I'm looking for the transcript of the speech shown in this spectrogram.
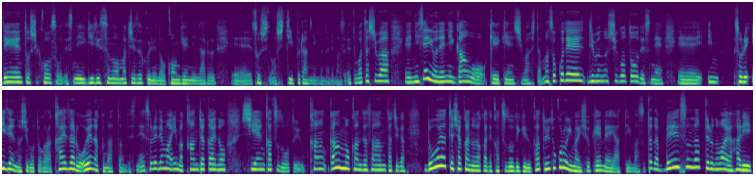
田園都市構想ですね。イギリスのまちづくりの根源になる、えー、都市のシティプランニングになります、えっと、私は、えー、2004年にがんを経験しました、まあ、そこで自分の仕事をですね、えー、それ以前の仕事から変えざるを得なくなったんですね。それでまあ今患者会の支援活動というがんの患者さんたちがどうやって社会の中で活動できるかというところを今一生懸命やっています。ただベースになっているのはやはり、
